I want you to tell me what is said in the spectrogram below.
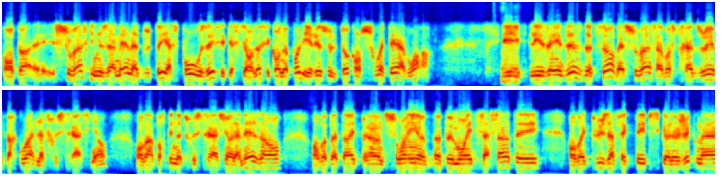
On peut, souvent, ce qui nous amène à douter, à se poser ces questions-là, c'est qu'on n'a pas les résultats qu'on souhaitait avoir. Et les indices de ça, ben souvent, ça va se traduire par quoi? De la frustration. On va apporter notre frustration à la maison. On va peut-être prendre soin un, un peu moins de sa santé. On va être plus affecté psychologiquement.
